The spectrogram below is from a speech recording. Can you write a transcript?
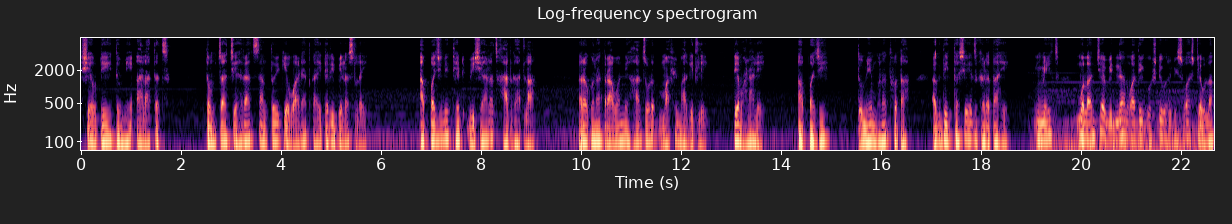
शेवटी तुम्ही आलातच. तुमचा चेहराच सांगतोय की वाड्यात काहीतरी बिनसलंय. आप्पाजीने थेट विषयालाच हात घातला. रघुनाथ रावांनी हात जोडत माफी मागितली. ते म्हणाले आप्पाजी तुम्ही म्हणत होता अगदी तसेच घडत आहे. मीच मुलांच्या विज्ञानवादी गोष्टीवर विश्वास ठेवला.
